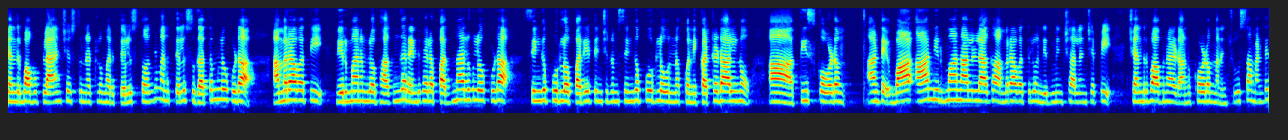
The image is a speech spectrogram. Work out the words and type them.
చంద్రబాబు ప్లాన్ చేస్తున్నట్లు మరి తెలుస్తోంది. మనకు తెలుసు గతంలో కూడా అమరావతి నిర్మాణంలో భాగంగా రెండు వేల పద్నాలుగులో కూడా సింగపూర్లో పర్యటించడం సింగపూర్లో ఉన్న కొన్ని కట్టడాలను తీసుకోవడం అంటే వా ఆ నిర్మాణాలు లాగా అమరావతిలో నిర్మించాలని చెప్పి చంద్రబాబు నాయుడు అనుకోవడం మనం చూసాం. అంటే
